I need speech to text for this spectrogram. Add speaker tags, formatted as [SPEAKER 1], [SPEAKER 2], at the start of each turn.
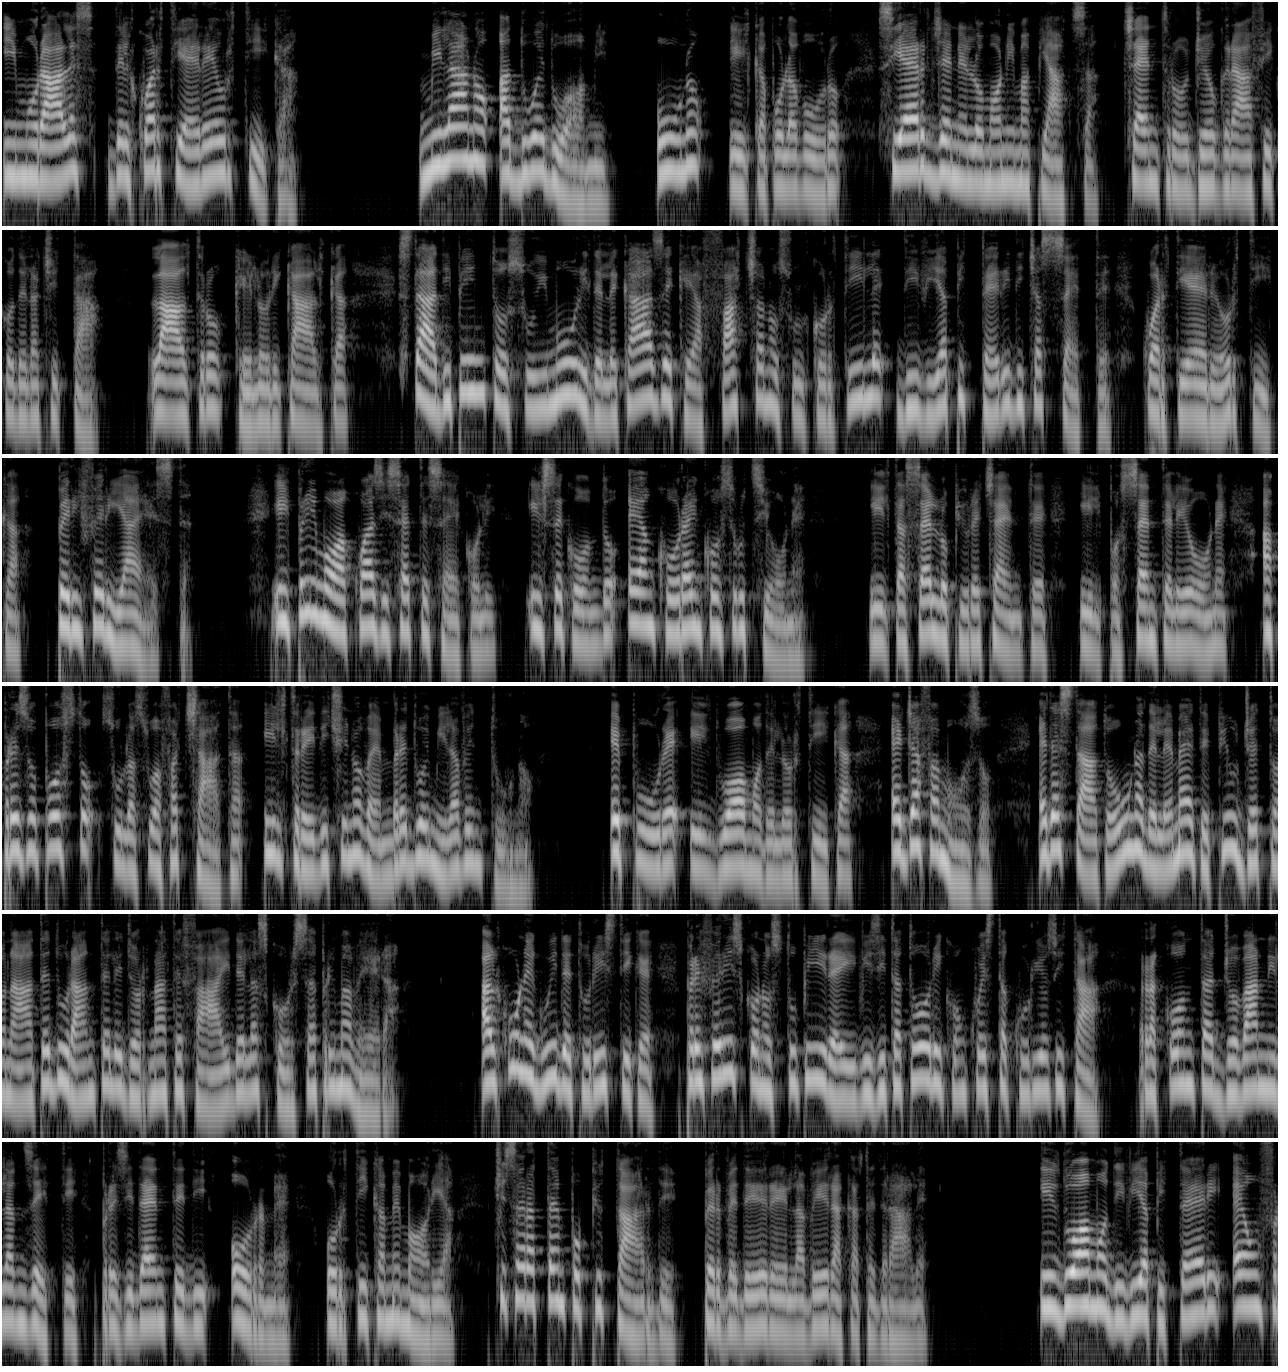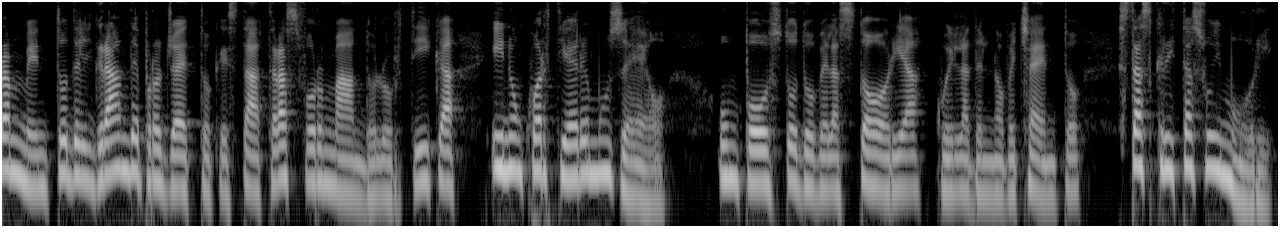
[SPEAKER 1] I murales del quartiere Ortica. Milano ha due duomi. Uno, il capolavoro, si erge nell'omonima piazza, centro geografico della città. L'altro, che lo ricalca, sta dipinto sui muri delle case che affacciano sul cortile di via Pitteri 17, quartiere Ortica, periferia est. Il primo ha quasi sette secoli, il secondo è ancora in costruzione. Il tassello più recente, il possente leone, ha preso posto sulla sua facciata il 13 novembre 2021. Eppure il Duomo dell'Ortica è già famoso ed è stato una delle mete più gettonate durante le giornate FAI della scorsa primavera. Alcune guide turistiche preferiscono stupire i visitatori con questa curiosità, racconta Giovanni Lanzetti, presidente di Orme, Ortica Memoria. Ci sarà tempo più tardi per vedere la vera cattedrale. Il Duomo di Via Pitteri è un frammento del grande progetto che sta trasformando l'Ortica in un quartiere museo, un posto dove la storia, quella del Novecento, sta scritta sui muri.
